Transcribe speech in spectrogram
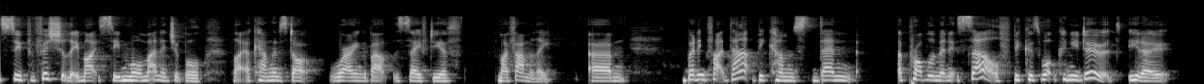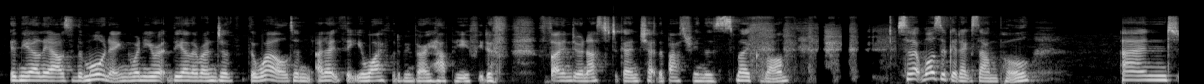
superficially might seem more manageable. Like, okay, I'm going to start worrying about the safety of my family. Um, but in fact, that becomes then a problem in itself because what can you do, at, you know, in the early hours of the morning when you're at the other end of the world? And I don't think your wife would have been very happy if you'd have phoned her and asked her to go and check the battery in the smoke alarm. so that was a good example. And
